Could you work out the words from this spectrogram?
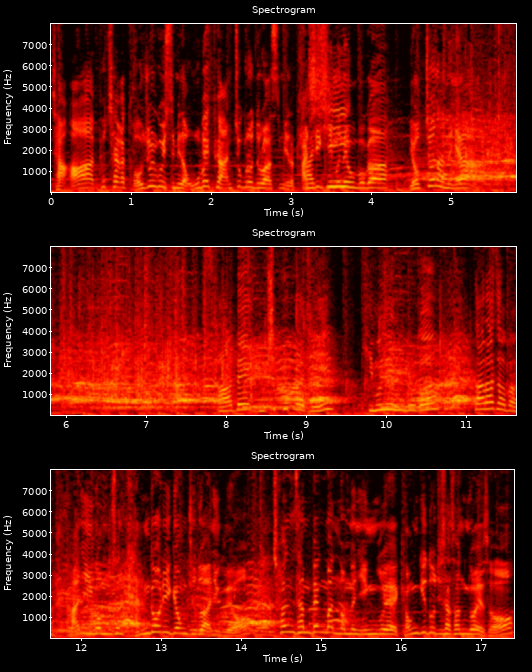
자, 아 표차가 더 줄고 있습니다. 500표 안쪽으로 들어왔습니다. 다시, 다시- 김은혜 후보가 역전하느냐? 460표까지 김은혜 후보가 따라잡아. 아니 이건 무슨 단거리 경주도 아니고요. 1,300만 넘는 인구의 경기도지사 선거에서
